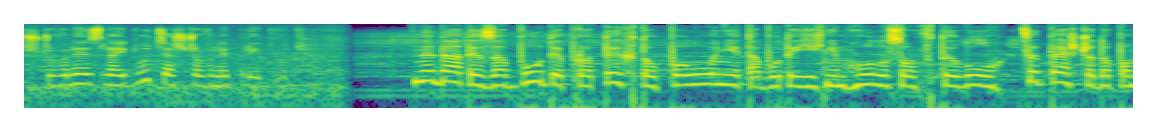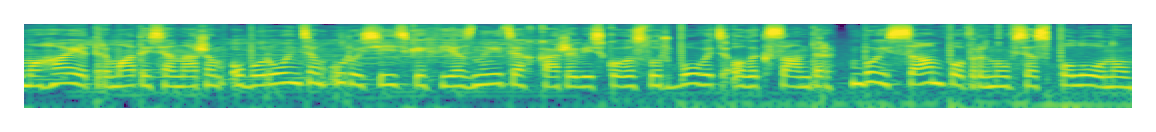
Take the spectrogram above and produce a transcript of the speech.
що вони знайдуться, що вони прийдуть. Не дати забути про тих, хто в полоні, та бути їхнім голосом в тилу. Це те, що допомагає триматися нашим оборонцям у російських в'язницях, каже військовослужбовець Олександр, бо й сам повернувся з полону.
